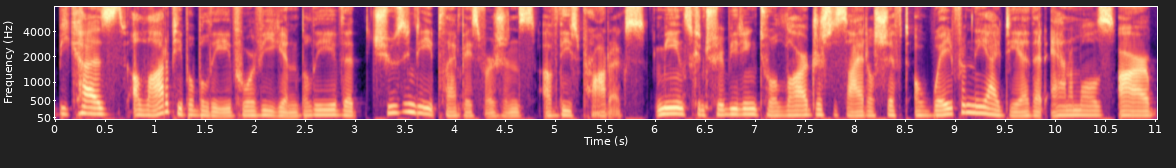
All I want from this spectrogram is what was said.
because a lot of people believe who are vegan believe that choosing to eat plant-based versions of these products means contributing to a larger societal shift away from the idea that animals are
